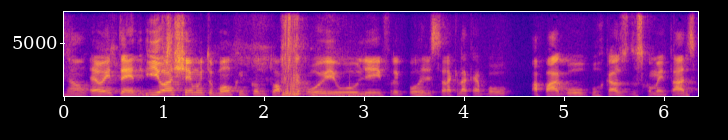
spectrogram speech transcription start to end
Não. Eu entendo. E eu achei muito bom que quando tu apagou, eu olhei e falei, porra, será que ele acabou apagou por causa dos comentários?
